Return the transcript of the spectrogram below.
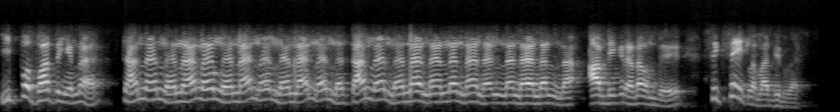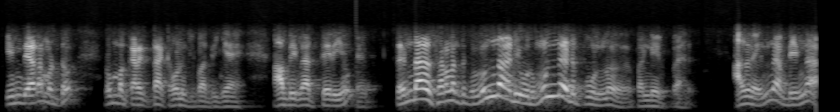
இப்ப பாத்தீங்கன்னா அப்படிங்கிற இடம் வந்து சிக்ஸ் எயிட்ல மாத்திடுவார் இந்த இடம் மட்டும் ரொம்ப கரெக்டா கவனிச்சு பாத்தீங்க அப்படின்னா தெரியும். ரெண்டாவது சரணத்துக்கு முன்னாடி ஒரு முன்னெடுப்பு ஒன்று பண்ணியிருப்பார். அதுல என்ன அப்படின்னா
